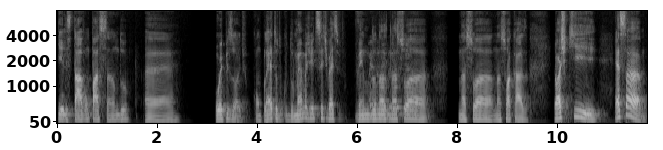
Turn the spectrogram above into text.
que eles estavam passando é, o episódio completo, do, do mesmo jeito que você estivesse vendo na, na sua, na, sua, na sua casa. Eu acho que essa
